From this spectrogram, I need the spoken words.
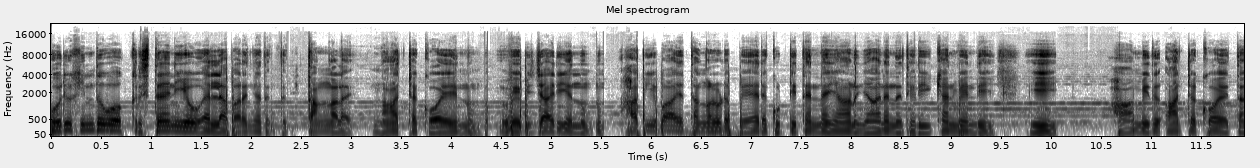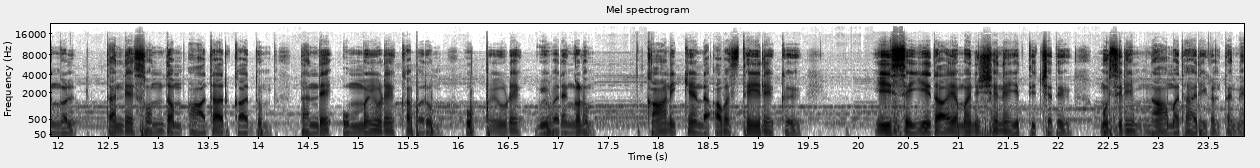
ഒരു ഹിന്ദുവോ ക്രിസ്ത്യാനിയോ അല്ല പറഞ്ഞത്. തങ്ങളെ നാറ്റക്കോയെന്നും വ്യഭിചാരിയെന്നും ഹബീബായ തങ്ങളുടെ പേരക്കുട്ടി തന്നെയാണ് ഞാനെന്ന് തെളിയിക്കാൻ വേണ്ടി ഈ ഹാമിദ് ആറ്റക്കോയ തങ്ങൾ തന്റെ സ്വന്തം ആധാർ കാർഡും തന്റെ ഉമ്മയുടെ കബറും ഉപ്പയുടെ വിവരങ്ങളും കാണിക്കേണ്ട അവസ്ഥയിലേക്ക് ഈ സയ്യിദായ മനുഷ്യനെ എത്തിച്ചത് മുസ്ലിം നാമധാരികൾ തന്നെ.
